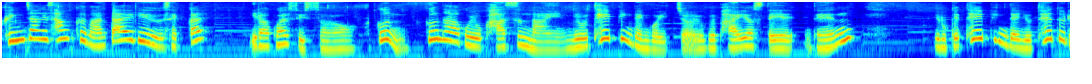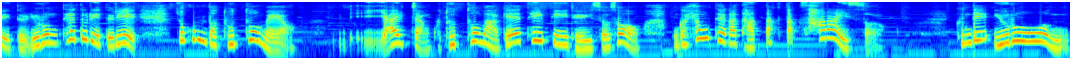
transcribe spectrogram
굉장히 상큼한 딸기우유 색깔. 이라고 할 수 있어요. 끈, 끈하고 요 가슴 라인, 요 테이핑 된 거 있죠. 요게 바이어스 되- 된 이렇게 테이핑 된 요 테두리들, 요런 테두리들이 조금 더 도톰해요. 얇지 않고 도톰하게 테이핑이 돼 있어서 뭔가 형태가 다 딱딱 살아 있어요. 근데 요런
